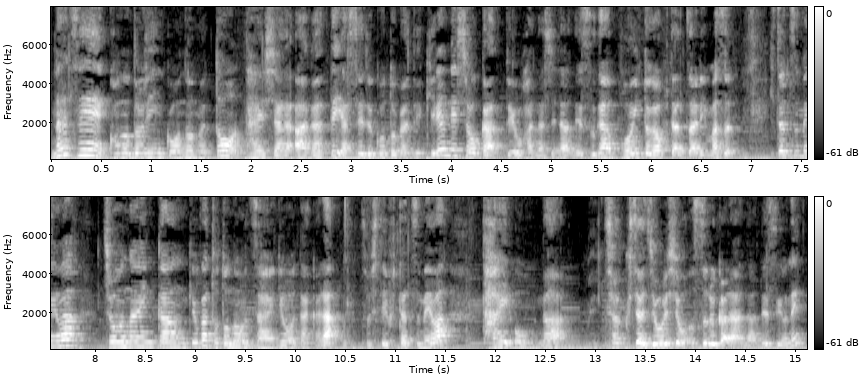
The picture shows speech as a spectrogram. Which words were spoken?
なぜこのドリンクを飲むと代謝が上がって痩せることができるんでしょうかというお話なんですがポイントが2つあります。1つ目は腸内環境が整う材料だからそして2つ目は体温がめちゃくちゃ上昇するからなんですよね。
